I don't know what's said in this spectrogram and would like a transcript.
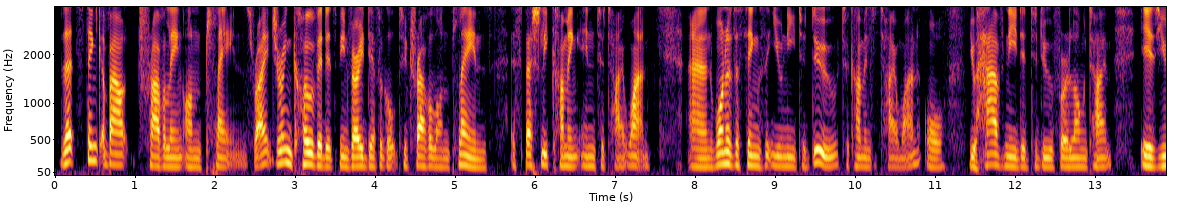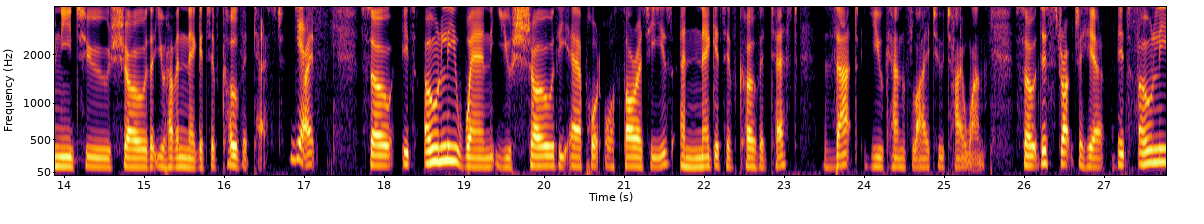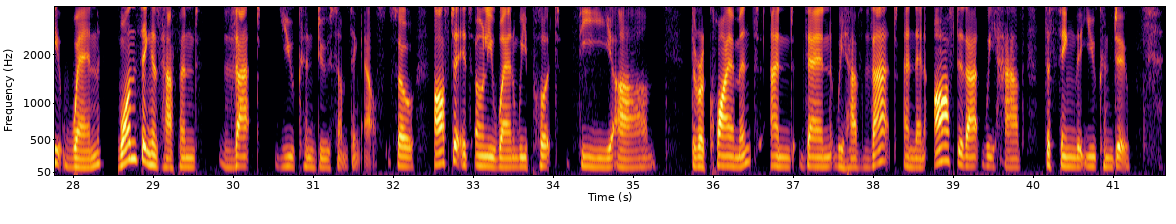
Let's think about traveling on planes, right? During COVID, it's been very difficult to travel on planes, especially coming into Taiwan. And one of the things that you need to do to come into Taiwan, or you have needed to do for a long time, is you need to show that you have a negative COVID test. Yes. Right? So it's only when you show the airport authorities a negative COVID test that you can fly to Taiwan. So this structure here, it's only when one thing has happened that you can do something else. So after it's only when we put the um, the requirement and then we have that and then after that we have the thing that you can do.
